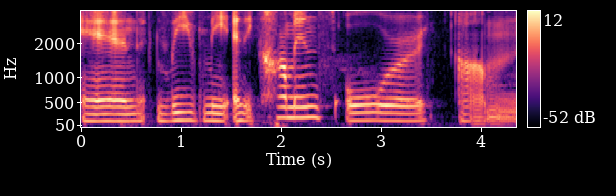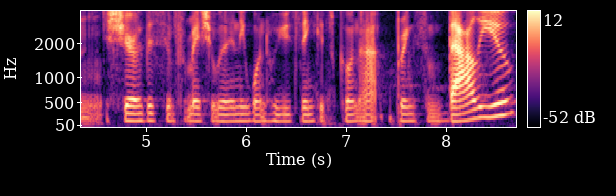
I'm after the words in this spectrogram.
And leave me any comments or um, share this information with anyone who you think it's gonna bring some value.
